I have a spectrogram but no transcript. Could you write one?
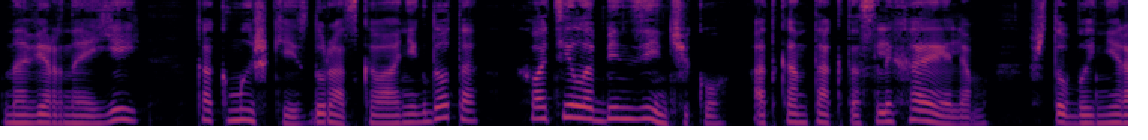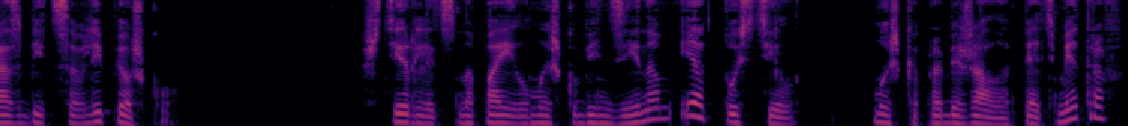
Наверное, ей, как мышки из дурацкого анекдота, хватило бензинчику от контакта с Лихаэлем, чтобы не разбиться в лепешку. Штирлиц напоил мышку бензином и отпустил. Мышка пробежала пять метров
